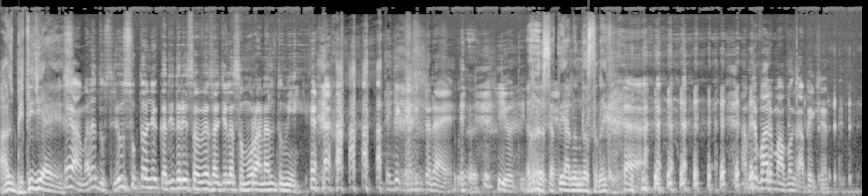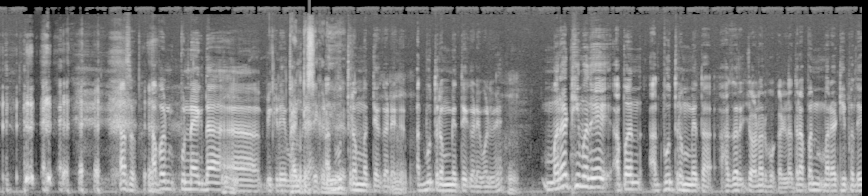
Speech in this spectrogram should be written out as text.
आज भीती जी आहे. आम्हाला दुसरी उत्सुकता म्हणजे कधीतरी सव्यसाचीला समोर आणाल तुम्ही. त्याचे कॅरेक्टर आहे. ही होती. रहस्यातही आनंद असतो नाही का? आमच्या फार माफक अपेक्षा. असो आपण पुन्हा एकदा इकडे अद्भुत रम्यतेकडे अद्भुत रम्यतेकडे वळूया. मराठीमध्ये आपण अद्भुत रम्यता हा जर जॉनर पकडला तर आपण मराठीमध्ये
